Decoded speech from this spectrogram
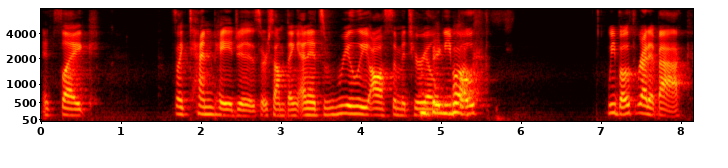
It's like it's like ten pages or something, and it's really awesome material. Big we book. both we both read it back,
